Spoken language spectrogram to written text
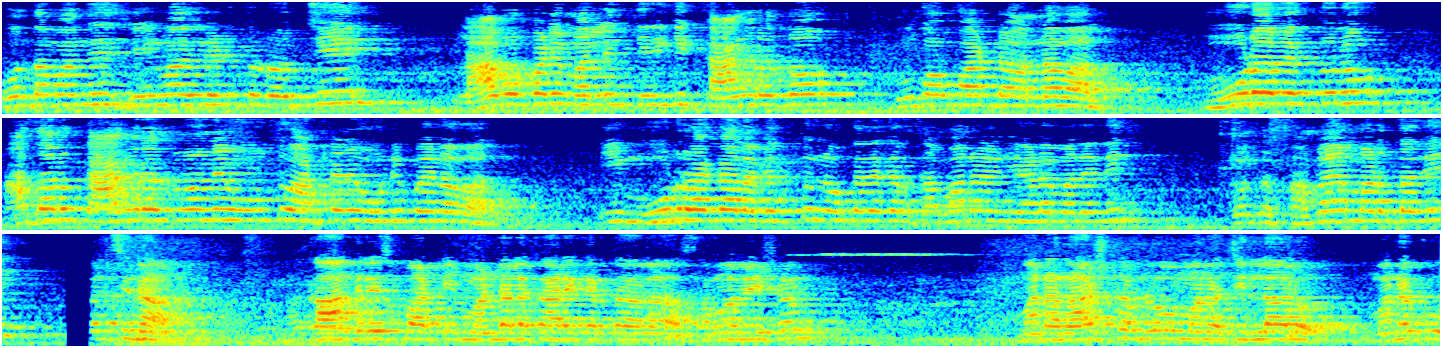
కొంతమంది శ్రీనివాస్ రెడ్డితో వచ్చి లాభపడి మళ్ళీ తిరిగి కాంగ్రెస్తో ఇంకో పార్టీ అన్నవాళ్ళు. మూడో వ్యక్తులు అసలు కాంగ్రెస్లోనే ఉంటూ అట్లనే ఉండిపోయిన వాళ్ళు. ఈ మూడు రకాల వ్యక్తులను ఒక దగ్గర సమన్వయం చేయడం అనేది కొంత సమయం పడుతుంది. కాంగ్రెస్ పార్టీ మండల కార్యకర్తల సమావేశం మన రాష్ట్రంలో మన జిల్లాలో మనకు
